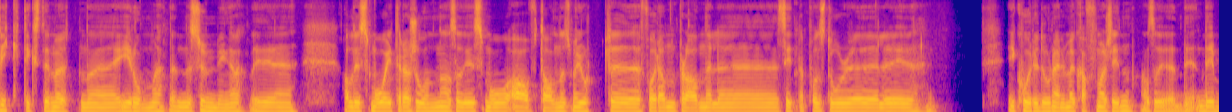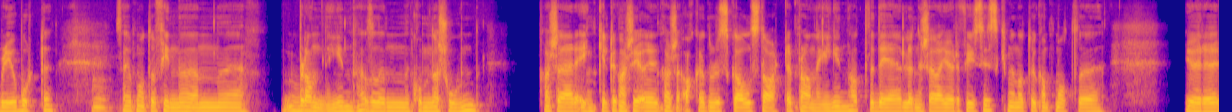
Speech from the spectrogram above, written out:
viktigste møtene i rommet. Denne summinga. De, alle de små iterasjonene, altså de små avtalene som er gjort eh, foran planen eller sittende på en stol eller i korridoren eller med kaffemaskinen. Altså, det, de blir jo borte. Mm. Så det er på en måte å finne den uh, blandingen, altså den kombinasjonen. Kanskje det er enkelte, kanskje, kanskje, akkurat når du skal starte planleggingen, at det lønner seg å gjøre fysisk, men at du kan på en måte gjøre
